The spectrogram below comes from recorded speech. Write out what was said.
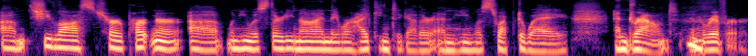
um, she lost her partner uh, when he was 39 they were hiking together and he was swept away and drowned mm. in a hmm. river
